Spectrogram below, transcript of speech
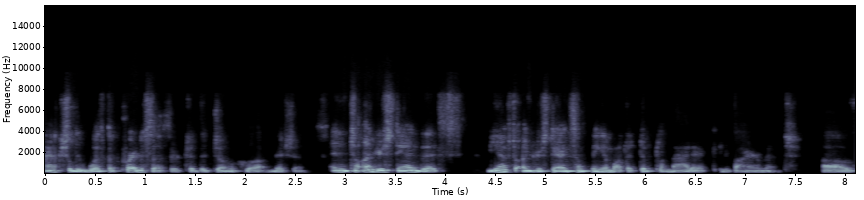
actually was the predecessor to the Zheng He missions. And to understand this, you have to understand something about the diplomatic environment of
